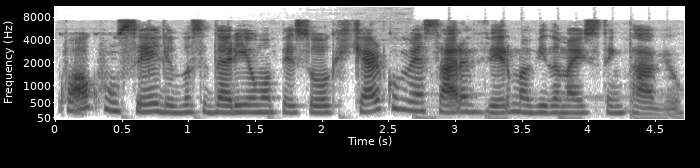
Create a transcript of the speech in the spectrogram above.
Qual conselho você daria a uma pessoa que quer começar a ver uma vida mais sustentável?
